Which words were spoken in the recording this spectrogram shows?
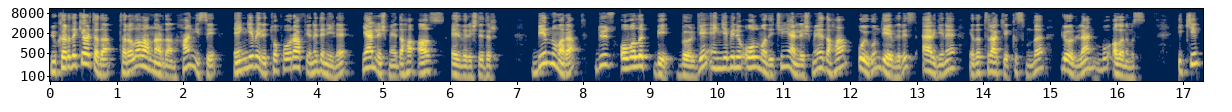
Yukarıdaki haritada taralı alanlardan hangisi engebeli topografya nedeniyle yerleşmeye daha az elverişlidir? Bir numara düz ovalık bir bölge engebeli olmadığı için yerleşmeye daha uygun diyebiliriz. Ergene ya da Trakya kısmında görülen bu alanımız. 2.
